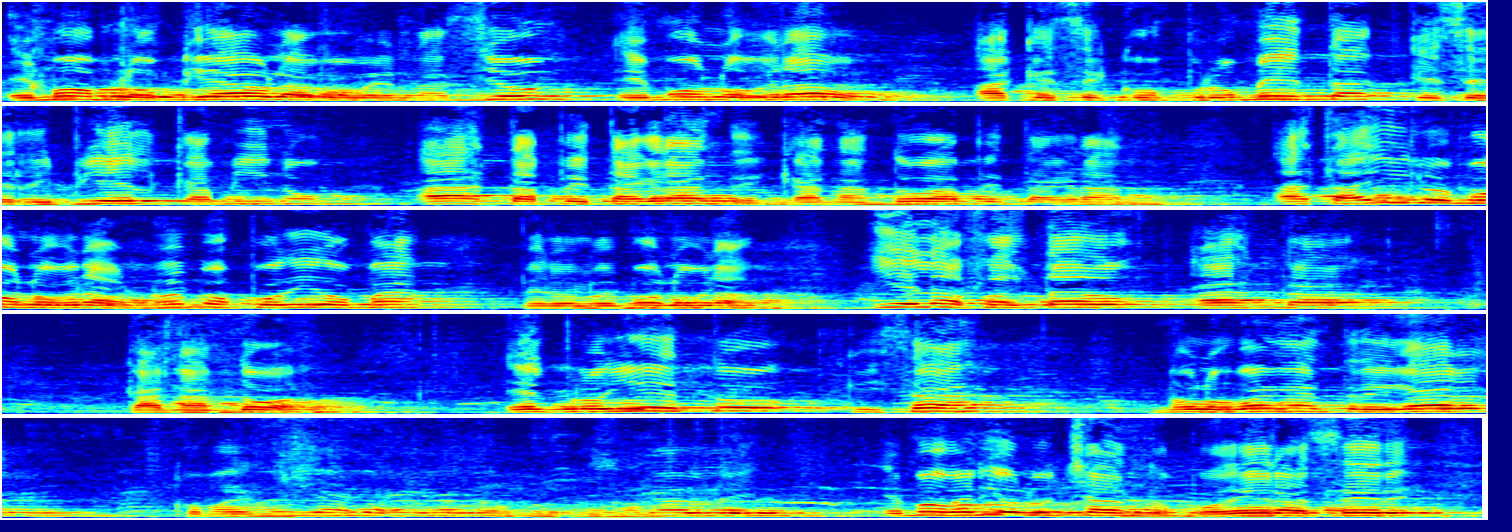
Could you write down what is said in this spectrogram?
hemos bloqueado la gobernación, hemos logrado a que se comprometa que se ripie el camino hasta Petagrande, Canandoa Petagrande. Hasta ahí lo hemos logrado, no hemos podido más, pero lo hemos logrado. Y él ha faltado hasta Canandoa. El proyecto quizás nos lo van a entregar como decía hemos venido luchando poder hacer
